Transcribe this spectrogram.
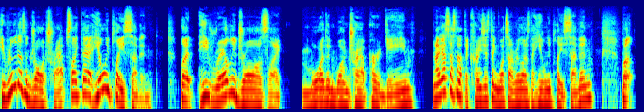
he really doesn't draw traps like that. He only plays seven, but he rarely draws like more than one trap per game. And I guess that's not the craziest thing once I realized that he only plays seven. But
